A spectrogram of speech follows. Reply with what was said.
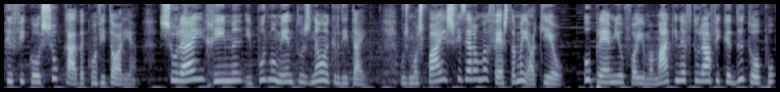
que ficou chocada com a vitória. Chorei, ri-me e por momentos não acreditei. Os meus pais fizeram uma festa maior que eu. O prémio foi uma máquina fotográfica de topo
